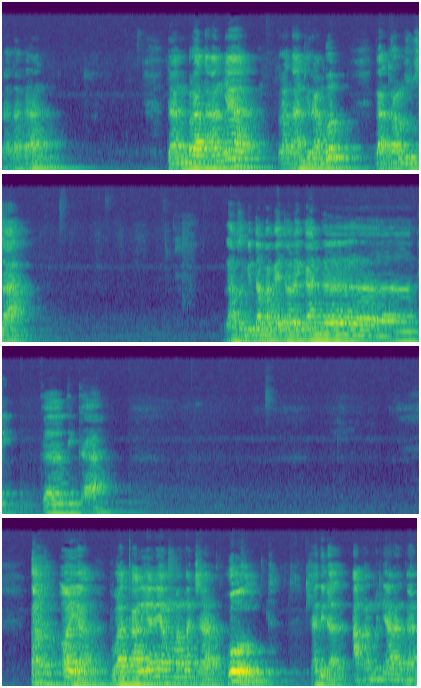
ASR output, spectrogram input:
Ratakan. Dan perataannya perataan di rambut nggak terlalu susah langsung kita pakai colekan ke ketiga oh iya buat kalian yang mengejar hold saya tidak akan menyarankan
